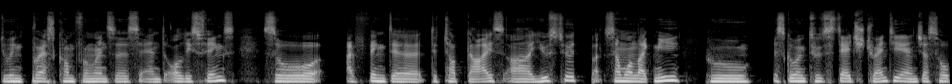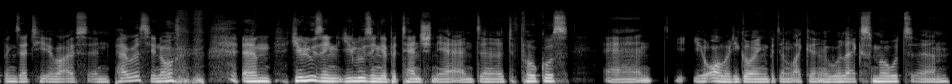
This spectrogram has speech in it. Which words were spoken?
doing press conferences and all these things. So I think the the top guys are used to it, but someone like me who is going to stage 20 and just hoping that he arrives in Paris, you know, um, you're losing you're losing a bit tension, yeah, and uh, the focus, and you're already going a bit in like a relaxed mode. Um,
